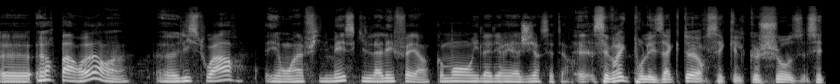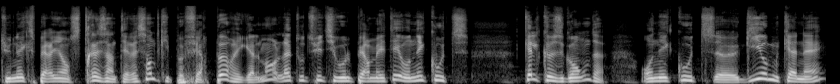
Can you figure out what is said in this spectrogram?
euh, heure par heure l'histoire et on a filmé ce qu'il allait faire, comment il allait réagir, etc. Euh, C'est vrai que pour les acteurs, c'est quelque chose, c'est une expérience très intéressante qui peut faire peur également. Là, tout de suite, si vous le permettez, on écoute quelques secondes. On écoute euh, Guillaume Canet,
